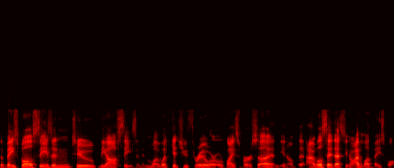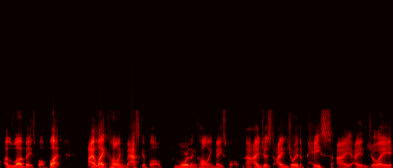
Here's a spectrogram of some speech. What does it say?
the baseball season to the off season and what, what gets you through or, or vice versa. And you know i will say this you know i love baseball. I love baseball but i like calling basketball more than calling baseball. I just I enjoy the pace. I, I enjoy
